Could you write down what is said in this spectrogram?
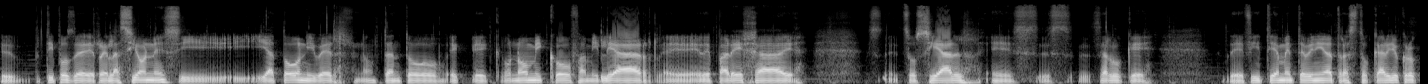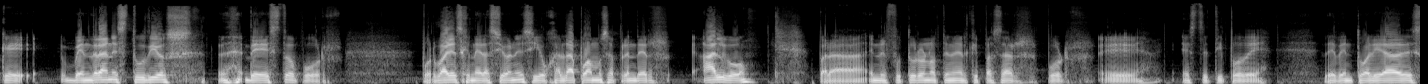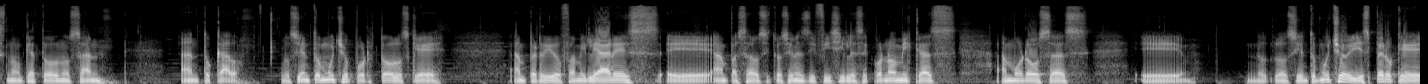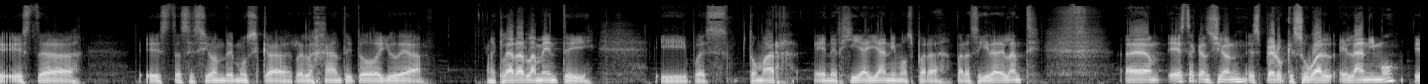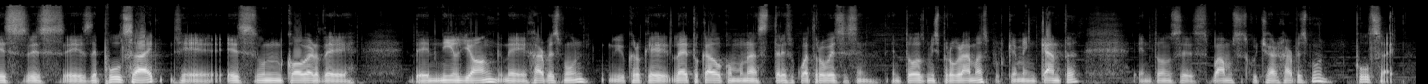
eh, tipos de relaciones y, a todo nivel, ¿no? tanto e, económico, familiar, eh, de pareja, social, es, es algo que definitivamente venir a trastocar. Yo creo que vendrán estudios de esto por por varias generaciones y ojalá podamos aprender algo para en el futuro no tener que pasar por eh, este tipo de, eventualidades ¿no? que a todos nos han, han tocado. Lo siento mucho por todos los que han perdido familiares, eh, han pasado situaciones difíciles económicas, amorosas. Eh, lo, siento mucho y espero que esta, esta sesión de música relajante y todo ayude a aclarar la mente y, pues tomar energía y ánimos para, seguir adelante. Eh, esta canción espero que suba el, ánimo, es, es, es de Poolside, es un cover de de Neil Young, de Harvest Moon. Yo creo que la he tocado como unas tres o cuatro veces en, en todos mis programas porque me encanta. Entonces vamos a escuchar Harvest Moon, Poolside.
